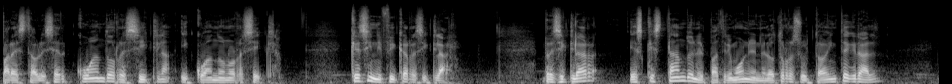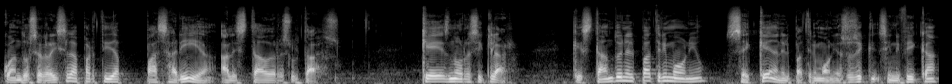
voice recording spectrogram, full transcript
para establecer cuándo recicla y cuándo no recicla. ¿Qué significa reciclar? Reciclar es que estando en el patrimonio en el otro resultado integral, cuando se realice la partida pasaría al estado de resultados. ¿Qué es no reciclar? Que estando en el patrimonio se queda en el patrimonio. Eso significa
